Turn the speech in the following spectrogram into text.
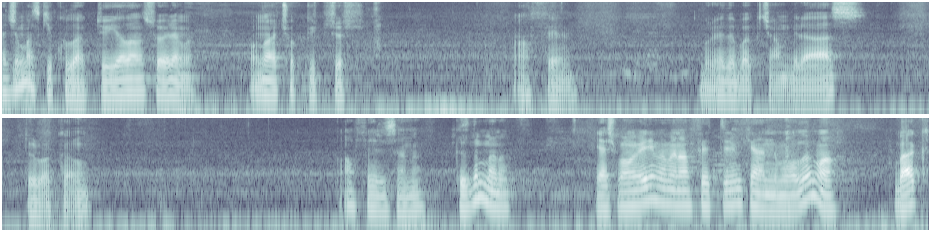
Acımaz ki kulak tüyü yalan söyleme. Onlar çok güçsüz. Aferin. Buraya da bakacağım biraz. Dur bakalım. Aferin sana. Kızdın mı bana? Yaş mama vereyim hemen affettireyim kendimi olur mu? Bak.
